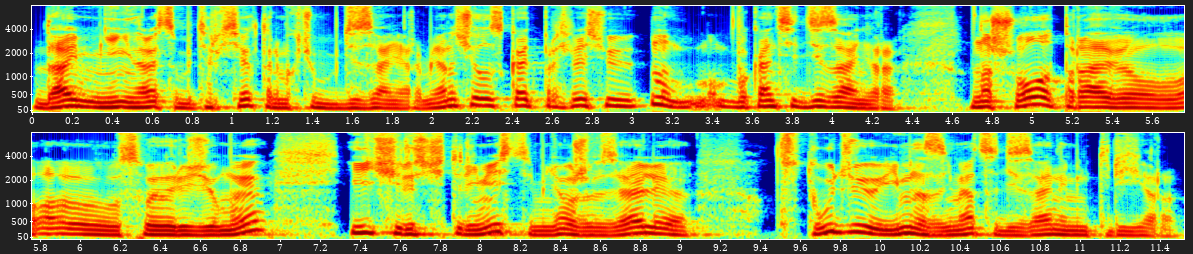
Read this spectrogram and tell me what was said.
Да, мне не нравится быть архитектором, я хочу быть дизайнером. Я начал искать профессию, ну, вакансии дизайнера. Нашел, отправил э, свое резюме, и через 4 месяца меня уже взяли в студию именно заниматься дизайном интерьера.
